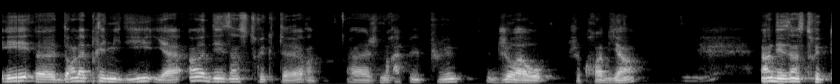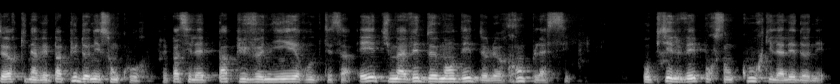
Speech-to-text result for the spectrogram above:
Et euh, dans l'après-midi, il y a un des instructeurs, je ne me rappelle plus, Joao, je crois bien, un des instructeurs qui n'avait pas pu donner son cours. Je ne sais pas s'il n'avait pas pu venir ou que ça. Et tu m'avais demandé de le remplacer au pied levé pour son cours qu'il allait donner.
